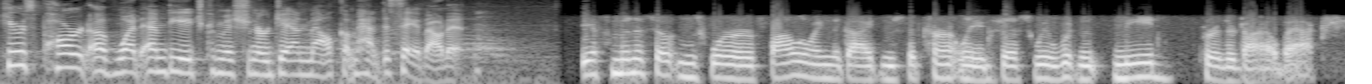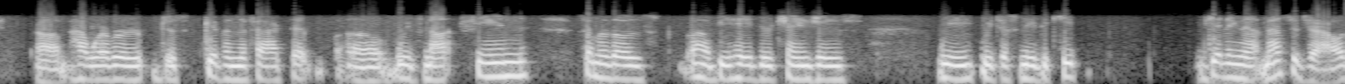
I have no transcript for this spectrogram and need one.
Here's part of what MDH Commissioner Jan Malcolm had to say about it. If Minnesotans were following the guidance that currently exists, we wouldn't need further dial backs. Um, however, just given the fact that uh, we've not seen some of those uh, behavior changes we, we just need to keep getting that message out.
